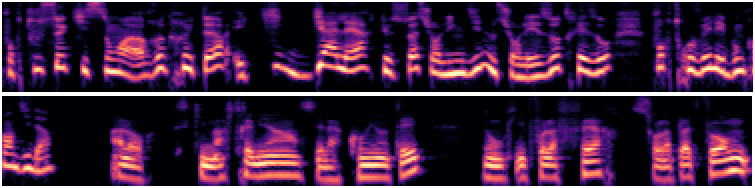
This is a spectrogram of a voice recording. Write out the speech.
pour tous ceux qui sont euh, recruteurs et qui galèrent, que ce soit sur LinkedIn ou sur les autres réseaux, pour trouver les bons candidats? Alors, ce qui marche très bien, c'est la communauté. Donc, il faut la faire sur la plateforme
